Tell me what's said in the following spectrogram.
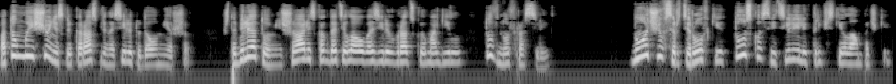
Потом мы еще несколько раз приносили туда умерших. Штабеля то уменьшались, когда тела увозили в братскую могилу, то вновь росли. Ночью в сортировке тускло светили электрические лампочки.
